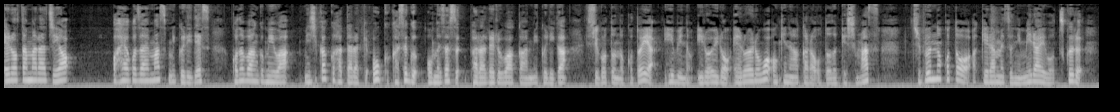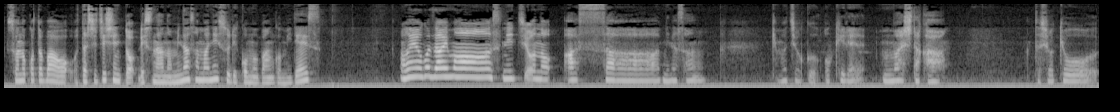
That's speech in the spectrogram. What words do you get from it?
エロ玉ラジオ。おはようございます。みくりです。この番組は短く働き多く稼ぐを目指すパラレルワーカーみくりが仕事のことや日々のいろいろエロいろを沖縄からお届けします。自分のことを諦めずに未来を作る、その言葉を私自身とリスナーの皆様にすり込む番組です。おはようございます。日曜の朝、皆さん気持ちよく起きれましたか？私は今日、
